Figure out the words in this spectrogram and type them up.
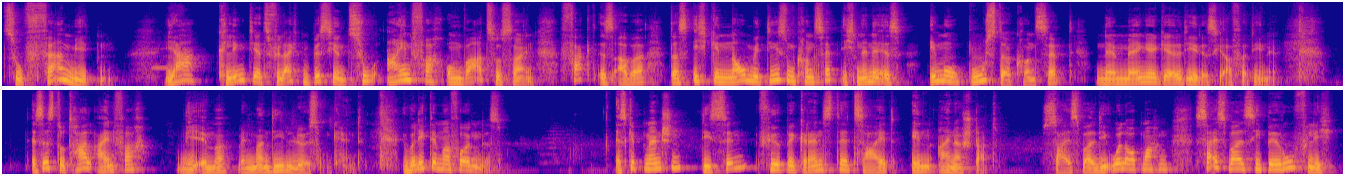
zu vermieten? Ja, klingt jetzt vielleicht ein bisschen zu einfach, um wahr zu sein. Fakt ist aber, dass ich genau mit diesem Konzept, ich nenne es Immo-Booster-Konzept, eine Menge Geld jedes Jahr verdiene. Es ist total einfach, wie immer, wenn man die Lösung kennt. Überleg dir mal Folgendes. Es gibt Menschen, die sind für begrenzte Zeit in einer Stadt. Sei es, weil die Urlaub machen, sei es, weil sie beruflich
